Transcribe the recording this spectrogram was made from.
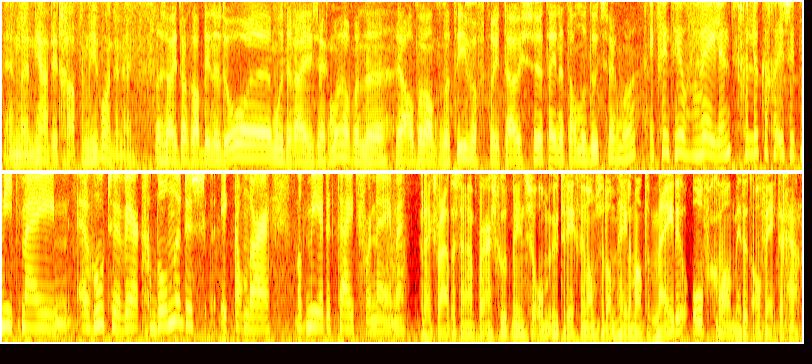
En uh, ja, dit gaat hem niet worden, nee. Dan zou je toch wel binnendoor uh, moeten rijden, zeg maar. Op een uh, ja, alternatief of dat je thuis het een en het ander doet, zeg maar. Ik vind het heel vervelend. Gelukkig is het niet mijn route werkgebonden. Dus ik kan daar wat meer de tijd voor nemen. Rijkswaterstaat waarschuwt mensen om Utrecht en Amsterdam helemaal te mijden... of gewoon met het OV te gaan.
